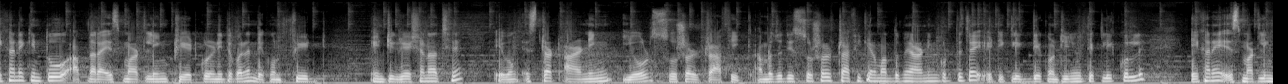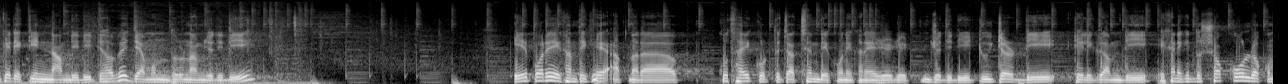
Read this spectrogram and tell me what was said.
এখানে কিন্তু আপনারা স্মার্ট লিঙ্ক ক্রিয়েট করে নিতে পারেন। দেখুন ফিড ইন্টিগ্রেশন আছে। এবং start earning your social traffic আমরা যদি সোশ্যাল ট্রাফিকের মাধ্যমে আর্নিং করতে চাই, এটি ক্লিক দিয়ে কন্টিনিউতে ক্লিক করলে এখানে স্মার্ট লিঙ্কের একটি নাম দিয়ে দিতে হবে। যেমন ধরুন আমি যদি দিই, এরপরে এখান থেকে আপনারা কোথায় করতে চাচ্ছেন? দেখুন, এখানে রেডিট যদি দিই টুইটার দিই টেলিগ্রাম দিই এখানে কিন্তু সকল রকম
